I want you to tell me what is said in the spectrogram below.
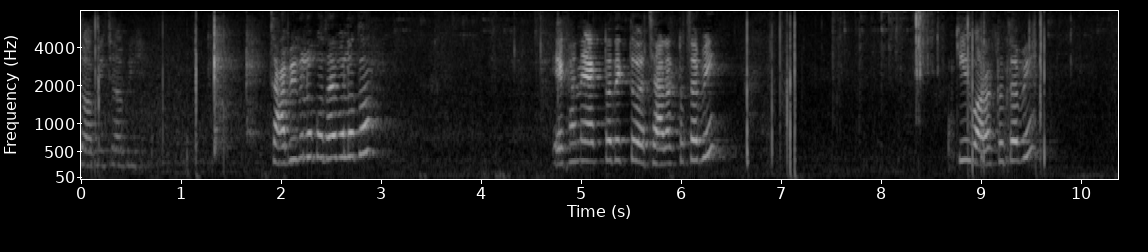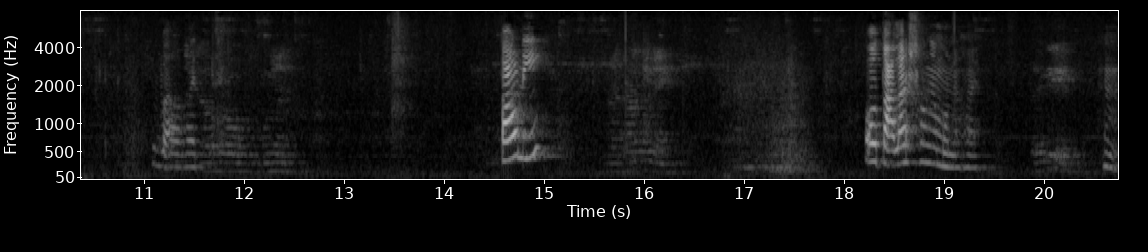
চাবি চাবি। চাবিগুলো কোথায় বলো তো? এখানে একটা দেখতে পাচ্ছি আর একটা চাবি? কি আর একটা চাবি? বাবা। পাওনি? ও তালার সঙ্গে মনে হয়। হুম।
